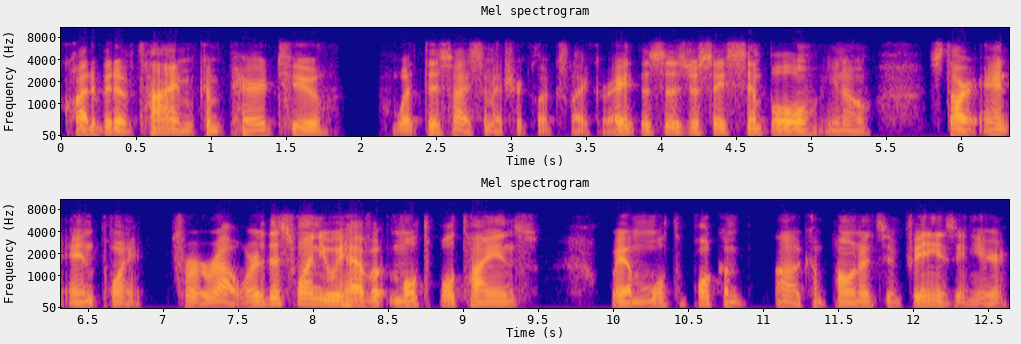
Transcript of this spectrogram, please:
quite a bit of time compared to what this isometric looks like, right? This is just a simple, you know, start and end point for a route. Where this one, you have multiple tie-ins, we have multiple com uh, components and fittings in here.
